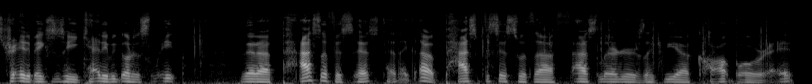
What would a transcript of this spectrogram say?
trait it makes it so you can't even go to sleep. Then a pacifist, I think a assist with uh, fast learners like the uh, combo, right?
